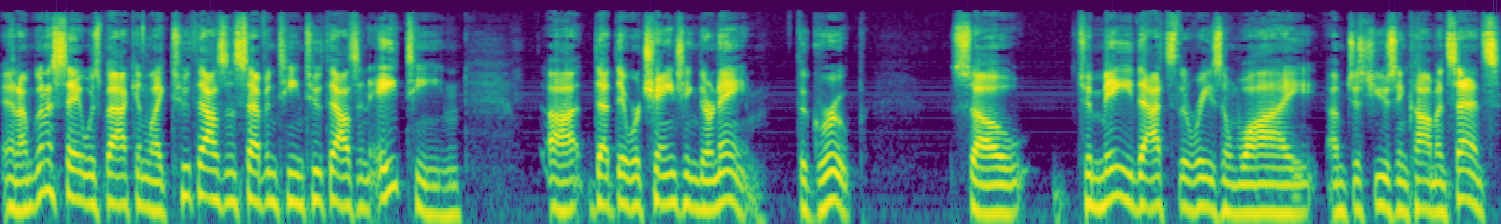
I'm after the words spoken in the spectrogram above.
and I'm gonna say it was back in like 2017, 2018, uh, that they were changing their name the group. So to me, that's the reason why I'm just using common sense.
